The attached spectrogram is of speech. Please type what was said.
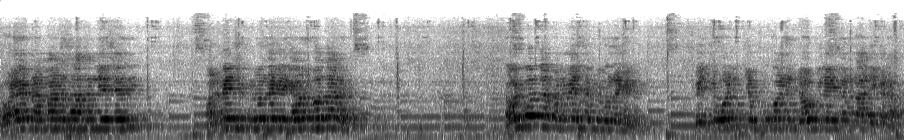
ఎవడే బ్రహ్మాండ సాధన చేసేది? పరమేశ్వర దగ్గరికి ఎవరు ఎటువంటి చెప్పుకొని జోకులు వేయడం కాదు ఇక్కడ.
